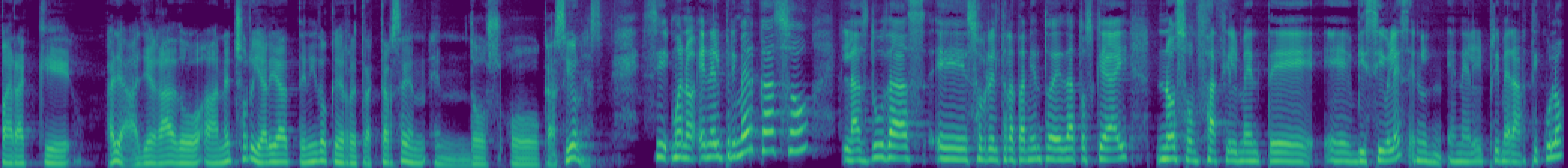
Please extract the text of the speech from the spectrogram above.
para que ha llegado a Nature y ha tenido que retractarse en, dos ocasiones. Sí, bueno, en el primer caso, las dudas eh, sobre el tratamiento de datos que hay no son fácilmente eh, visibles en, el primer artículo.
